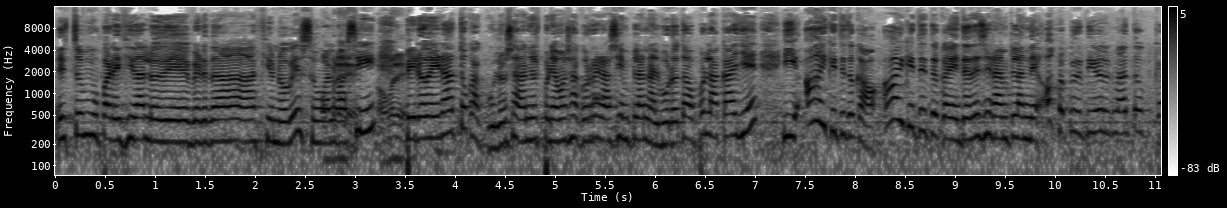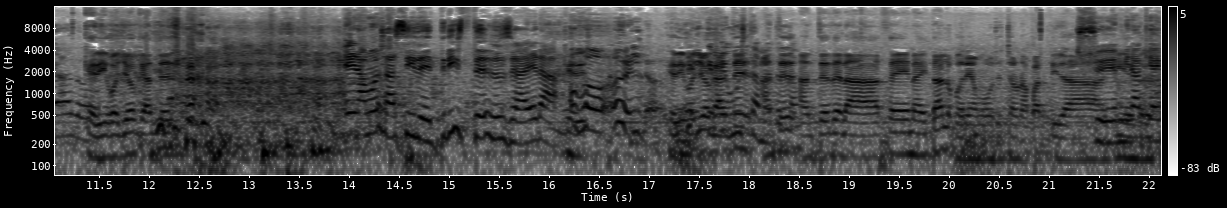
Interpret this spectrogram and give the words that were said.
Esto es muy parecido a lo de verdad un obeso o algo así, hombre. pero era tocaculo. O sea, nos poníamos a correr así en plan alborotado por la calle y ¡ay, que te he tocado! ¡ay, que te he tocado! Y entonces era en plan de ¡oh, pero Dios, me ha tocado! Que digo yo que antes, Éramos así de tristes, o sea, era Que- ¡oh, lo- que digo yo que, me antes, gusta, antes, tocado". antes de la cena y tal, lo podríamos echar una partida. Sí, mira, aquí hay,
